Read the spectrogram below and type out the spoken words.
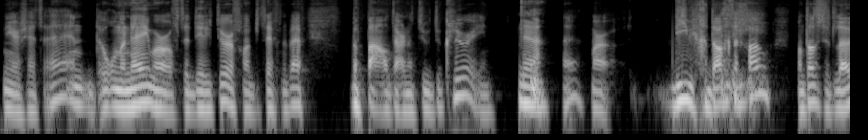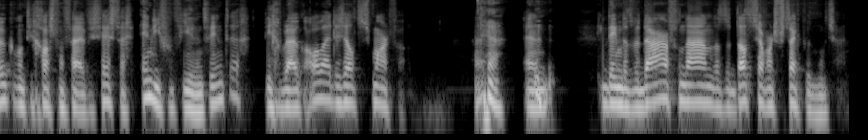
neerzetten. Hè? En de ondernemer of de directeur van het betreffende bedrijf bepaalt daar natuurlijk de kleur in. Ja. Hè? Maar die gedachtegang, want dat is het leuke, want die gast van 65 en die van 24, die gebruiken allebei dezelfde smartphone. Hè? Ja. En ik denk dat we daar vandaan, dat we, dat zeg maar het vertrekpunt moet zijn.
